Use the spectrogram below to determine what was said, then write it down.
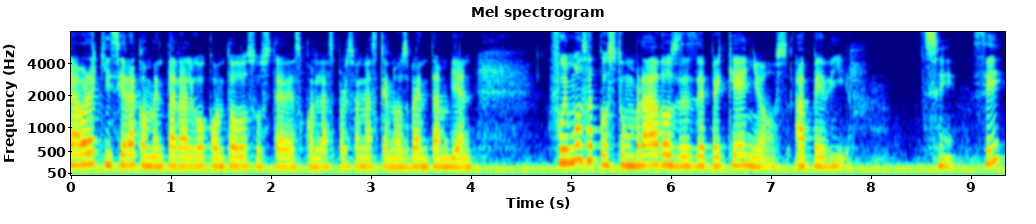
ahora quisiera comentar algo con todos ustedes, con las personas que nos ven también. Fuimos acostumbrados desde pequeños a pedir. Sí. ¿Sí?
